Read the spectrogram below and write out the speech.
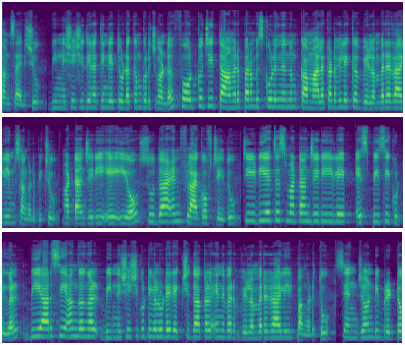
സംസാരിച്ചു. ഭിന്നശേഷി ദിനത്തിന്റെ തുടക്കം കുറിച്ചുകൊണ്ട് ഫോർട്ട് കൊച്ചി താമരപ്പറമ്പ് സ്കൂളിൽ നിന്നും കമാലക്കടവിലേക്ക് വിളംബര റാലിയും സംഘടിപ്പിച്ചു. Mattancherry A E O Sudha N flag off ചെയ്തു. ടി ഡി എച്ച് എസ് മട്ടാഞ്ചേരിയിലെ എസ് പി സി കുട്ടികൾ ബി ആർ സി അംഗങ്ങൾ ഭിന്നശേഷി കുട്ടികളുടെ രക്ഷിതാക്കൾ എന്നിവർ വിളംബര റാലിയിൽ പങ്കെടുത്തു. Saint John de Britto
